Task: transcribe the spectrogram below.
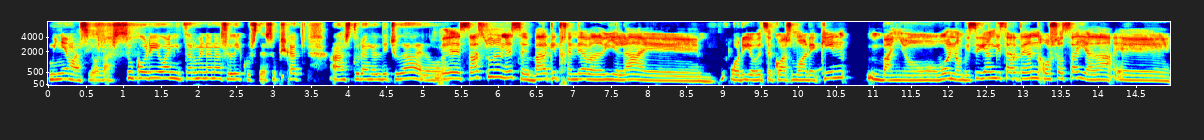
mine eman ziola. Zuk hori oain hitzarmenana zela ikuste, zu pixkat anzturan gelditzu da, edo... Ez, zazturen ez, badakit jendea badabilela e, hori hobetzeko asmoarekin, baino, bueno, bizigan gizartean oso zaila da, e,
